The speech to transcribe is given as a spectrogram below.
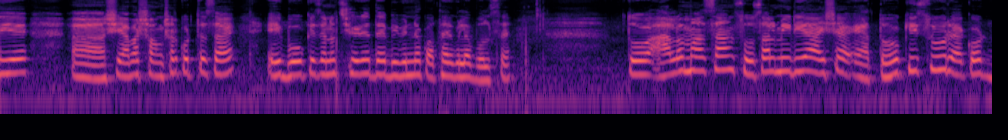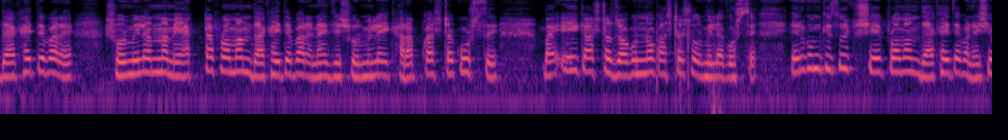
দিয়ে সে আবার সংসার করতে চায়, এই বউকে যেন ছেড়ে দেয়, বিভিন্ন কথা এগুলো বলছে। তো আলম হাসান সোশ্যাল মিডিয়া আইসা এত কিছু রেকর্ড দেখাইতে পারে, শর্মিলার নামে একটা প্রমাণ দেখাইতে পারে না যে শর্মিলা এই খারাপ কাজটা করছে বা এই কাজটা জঘন্য কাজটা শর্মিলা করছে এরকম কিছু সে প্রমাণ দেখাইতে পারে। সে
